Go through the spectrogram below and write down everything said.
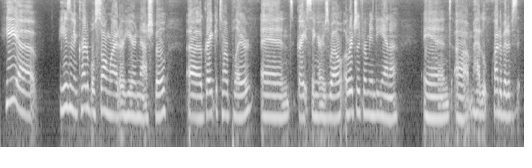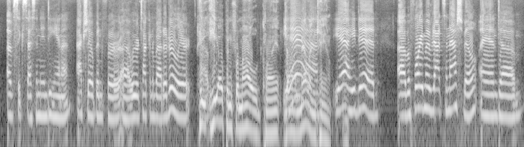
He uh, he's an incredible songwriter here in Nashville, a great guitar player and great singer as well, originally from Indiana and um, had quite a bit of, of success in Indiana. Actually opened for, uh, we were talking about it earlier. He, uh, he opened for my old client, John yeah, Mellencamp. Yeah, he did. Uh, before he moved out to Nashville, and um,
